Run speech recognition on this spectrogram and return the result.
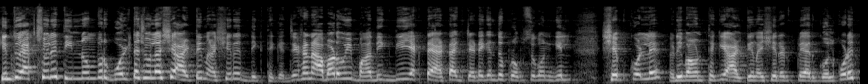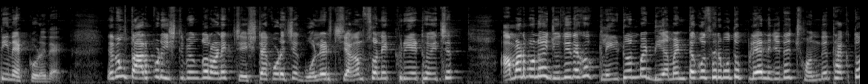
কিন্তু অ্যাকচুয়ালি তিন নম্বর গোলটা চলে আসে আর্টেন আশিরের দিক থেকে, যেখানে আবার ওই বাঁ দিক দিয়ে একটা অ্যাটাক যেটা কিন্তু প্রফসগন গিল শেপ করলে রিবাউন্ড থেকে আর্টেন আশিরের প্লেয়ার গোল করে তিন এক করে দেয়। এবং তারপর ইস্টবেঙ্গল অনেক চেষ্টা করেছে, গোলের চান্স অনেক ক্রিয়েট হয়েছে। আমার মনে হয় যদি দেখো ক্লেইটন বা ডিয়ামেন্টাকোসের মতো প্লেয়ার নিজেদের ছন্দে থাকতো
